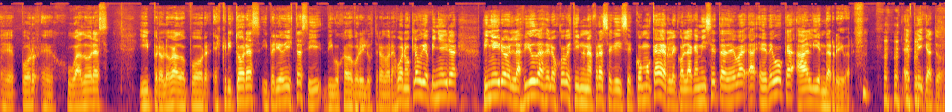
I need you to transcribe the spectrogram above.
eh, por eh, jugadoras y prologado por escritoras y periodistas y dibujado por ilustradoras. Bueno, Claudia Piñeira, Piñeiro en Las Viudas de los Jueves tiene una frase que dice, como caerle con la camiseta de, eh, de boca a alguien de River. Explica todo.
